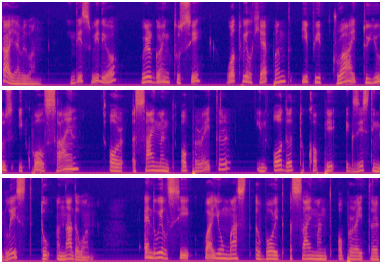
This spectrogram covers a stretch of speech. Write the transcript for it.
Hi everyone, in this video we're going to see what will happen if we try to use equal sign or assignment operator in order to copy existing list to another one. And we'll see why you must avoid assignment operator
